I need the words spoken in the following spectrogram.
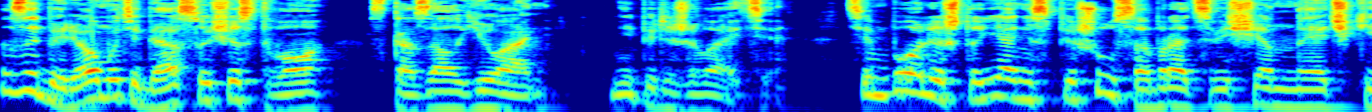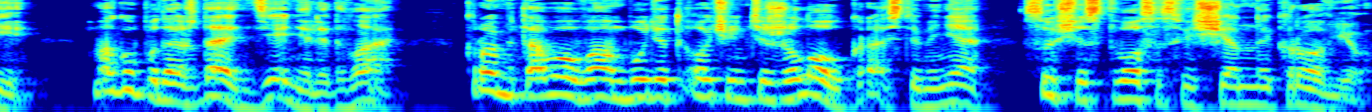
заберем у тебя существо», — сказал Юань. «Не переживайте. Тем более, что я не спешу собрать священные очки. Могу подождать день или два. Кроме того, вам будет очень тяжело украсть у меня существо со священной кровью.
